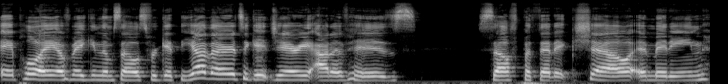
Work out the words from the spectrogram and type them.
a ploy of making themselves forget the other to get Jerry out of his self pathetic shell, admitting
